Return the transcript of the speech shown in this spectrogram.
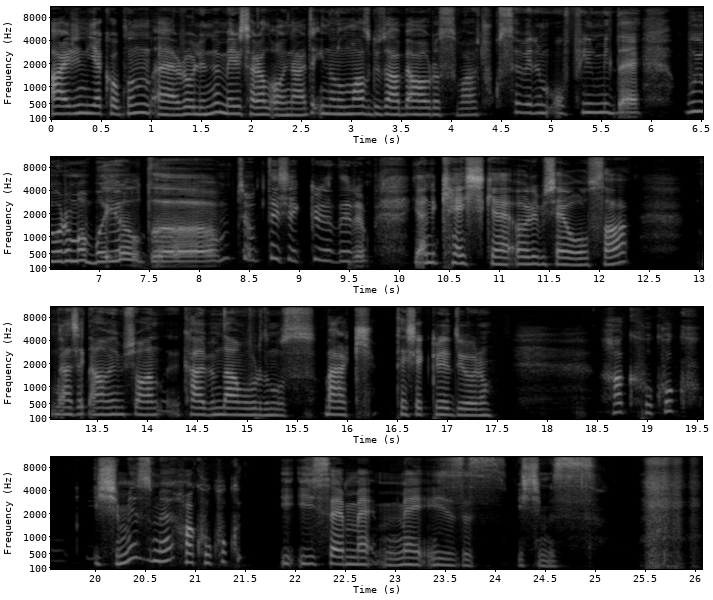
Irene Jacob'un e, rolünü Meriç Aral oynardı. İnanılmaz güzel bir aurası var. Çok severim o filmi de. Bu yoruma bayıldım. Çok teşekkür ederim. Yani keşke öyle bir şey olsa. Gerçekten benim şu an kalbimden vurdunuz. Berk teşekkür ediyorum. Hak hukuk işimiz mi? Hak hukuk İSM'yiz işimiz.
